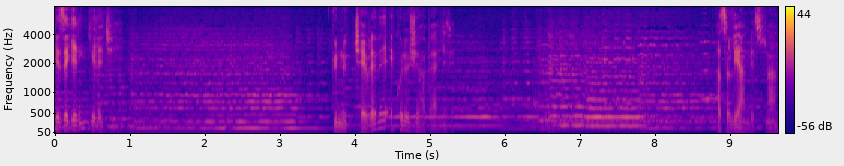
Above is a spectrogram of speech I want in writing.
Gezegenin geleceği Günlük çevre ve ekoloji haberleri Hazırlayan ve sunan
